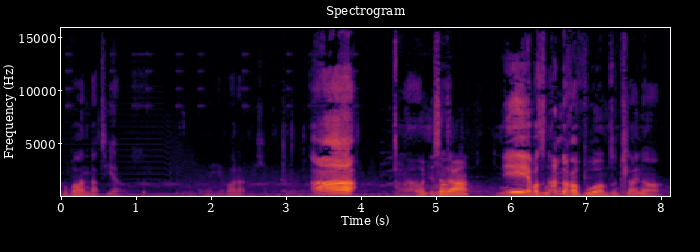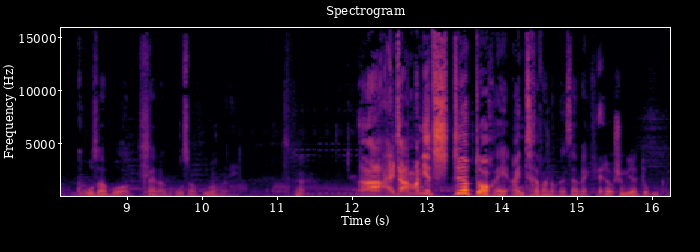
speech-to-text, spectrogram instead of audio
Wo war denn das hier? Nee, hier war das nicht. Ah! Und ist er da? Nee, aber so ein anderer Wurm, so ein kleiner, großer Wurm. Kleiner, großer Wurm, ey. Ja. Ah, Alter, Mann, jetzt stirb doch, ey. Ein Treffer noch, dann ist er weg. Wäre doch schon wieder dunkel.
